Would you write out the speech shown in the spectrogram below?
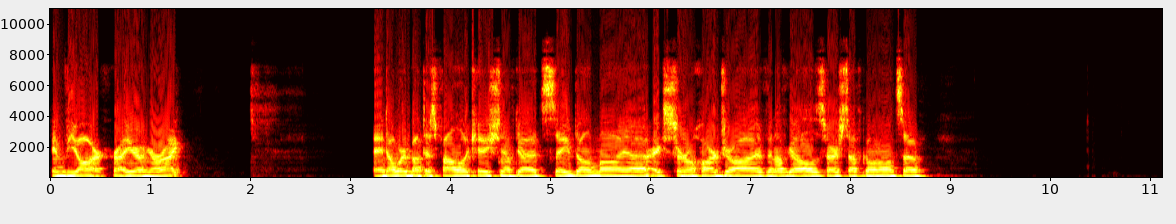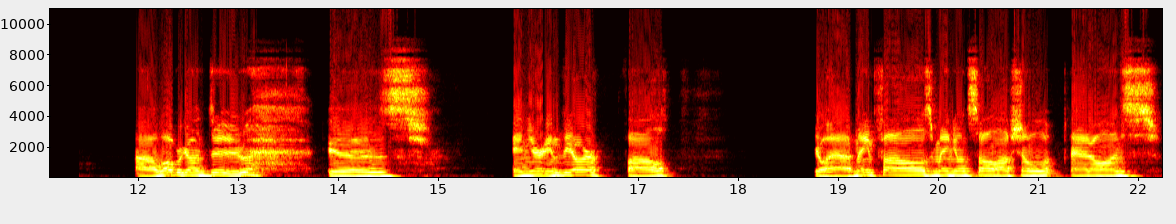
NVR right here on your right. And don't worry about this file location. I've got it saved on my uh, external hard drive, and I've got all this other stuff going on. So uh, what we're going to do is in your NVR file, You'll have main files, manual install, optional add-ons,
